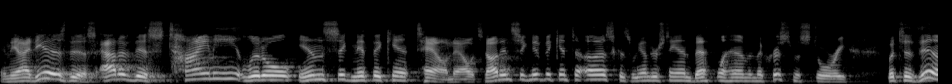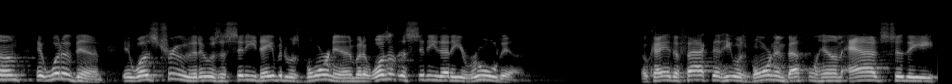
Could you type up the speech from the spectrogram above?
And the idea is this out of this tiny little insignificant town, now it's not insignificant to us because we understand Bethlehem and the Christmas story, but to them, it would have been. It was true that it was a city David was born in, but it wasn't the city that he ruled in. Okay, the fact that he was born in Bethlehem adds to the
